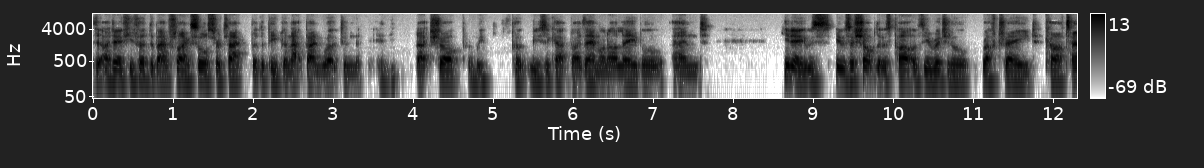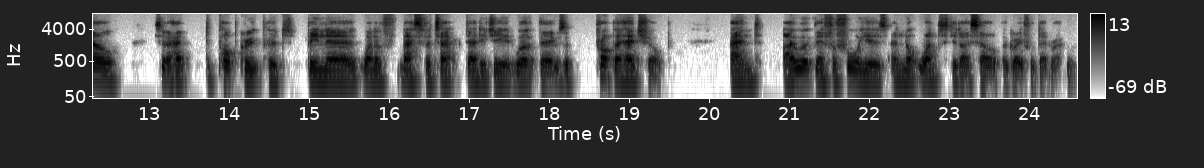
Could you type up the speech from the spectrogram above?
I don't know if you've heard the band Flying Saucer Attack, but the people in that band worked in, in that shop and we put music out by them on our label. And, you know, it was it was a shop that was part of the original Rough Trade cartel. So it had the pop group had been there, one of Massive Attack, Daddy G had worked there. It was a proper head shop. And I worked there for four years and not once did I sell a Grateful Dead record.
